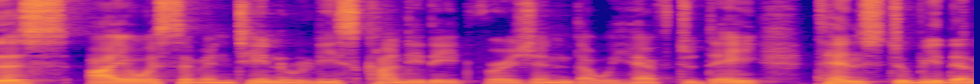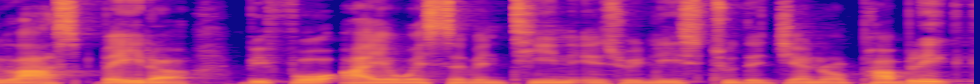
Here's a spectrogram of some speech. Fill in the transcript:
this iOS 17 release candidate version that we have today tends to be the last beta before iOS 17 is released to the general public.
